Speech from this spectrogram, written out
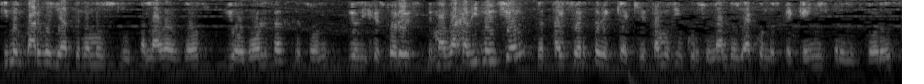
Sin embargo, ya tenemos instaladas dos biobolsas que son biodigestores de más baja dimensión, de tal suerte de que aquí estamos incursionando ya con los pequeños productores.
